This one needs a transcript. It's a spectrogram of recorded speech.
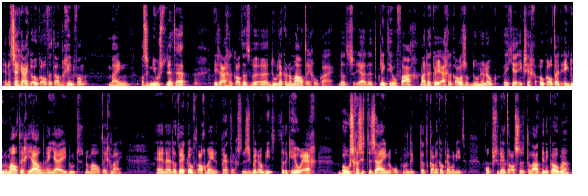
en dat zeg ik eigenlijk ook altijd aan het begin van mijn, als ik nieuwe studenten heb, is eigenlijk altijd, we, eh, doe lekker normaal tegen elkaar. Dat, is, ja, dat klinkt heel vaag, maar daar kun je eigenlijk alles op doen. En ook, weet je, ik zeg ook altijd, ik doe normaal tegen jou en jij doet normaal tegen mij. En dat werkt over het algemeen het prettigst. Dus ik ben ook niet dat ik heel erg boos ga zitten zijn op, want ik, dat kan ik ook helemaal niet, op studenten als ze te laat binnenkomen.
